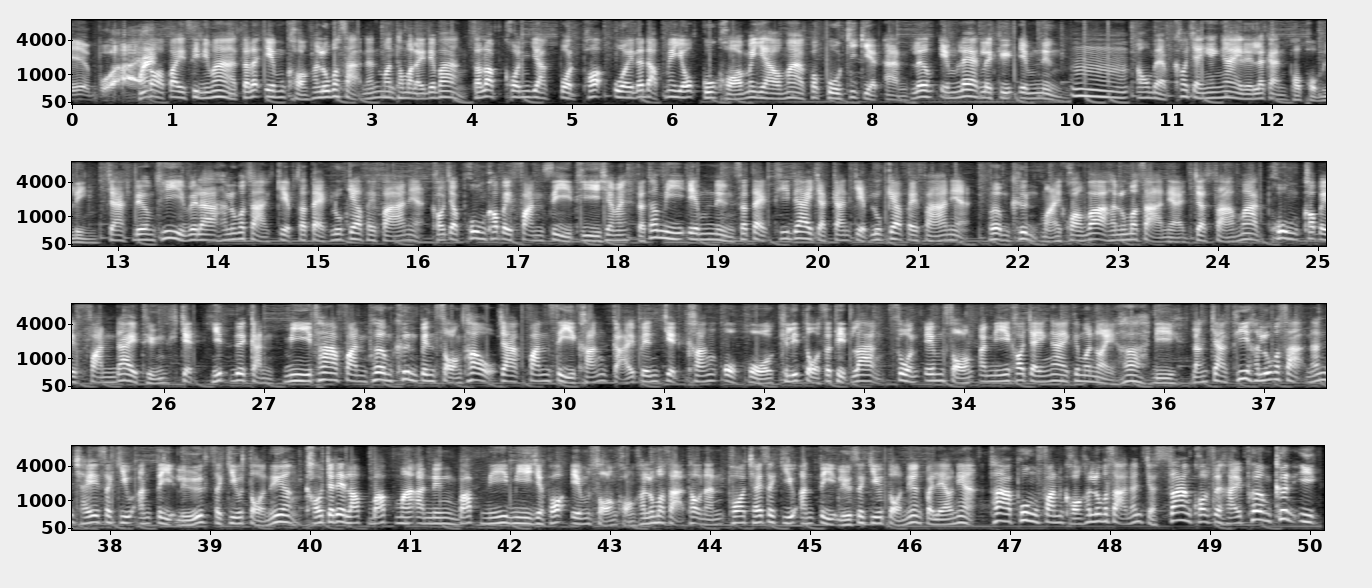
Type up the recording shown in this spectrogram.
Yeah, boy. ต่อไปซีนีมาแต่ละ M ของฮารุมาสะนั้นมันทำอะไรได้บ้างสำหรับคนอยากปลดเพราะอวยระดับไม่ยกกูขอไม่ยาวมากเพราะกูขี้เกียจอ่าน เริ่ม M แรกเลยคือ M1 อืม เอาแบบเข้าใจง่าย ๆ เลยแล้วกันเพอผมลิง จากเดิมที่เวลาฮารุมาสะเก็บสแต็กลูกแก้วไฟฟ้าเนี่ยเขาจะพุ่งเข้าไปฟัน 4 ทีใช่ไหมแต่ถ้ามี M1 สแต็กที่ได้จากการเก็บลูกแก้วไฟฟ้าเนี่ยเพิ่มขึ้น หมายความว่าฮารุมาสะเนี่ยจะสามารถพุ่งเข้าไปฟันได้ถึง 7 ฮิตด้วยกัน มีท่าฟันเพิ่มขึ้นเป็น 2 เท่า จากฟัน 4 ครั้งกลายเป็น 7 ครั้งโอ้โหคิริโตะสถิตล่าง ส่วน M2 อันนี้เข้าใจง่ายขึ้นมาหน่อยฮ่าดี หลังจากที่ฮารุมาสะนั้นใช้สกิลอันติหรือสกิลต่อเนื่อง เขาจะได้รับบัฟมาอันนึงบัฟนี้มีเฉพาะ M2 ของฮารุมาสะเท่านั้น พอใช้สกิลอันติหรือสกิลต่อเนื่องไปแล้วเนี่ย ถ้าพุ่งฟันของฮารุมาสะนั้นจะสร้างความเสียหายเพิ่มขึ้นอีก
